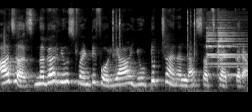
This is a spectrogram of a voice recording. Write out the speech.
आजच नगर न्यूज ट्वेंटी फोर या यूट्यूब चॅनलला सबस्क्राईब करा.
